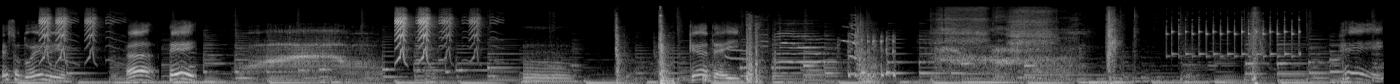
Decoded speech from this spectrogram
Eso duele. Ah, hey. Mm, Quédate ahí. hey.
